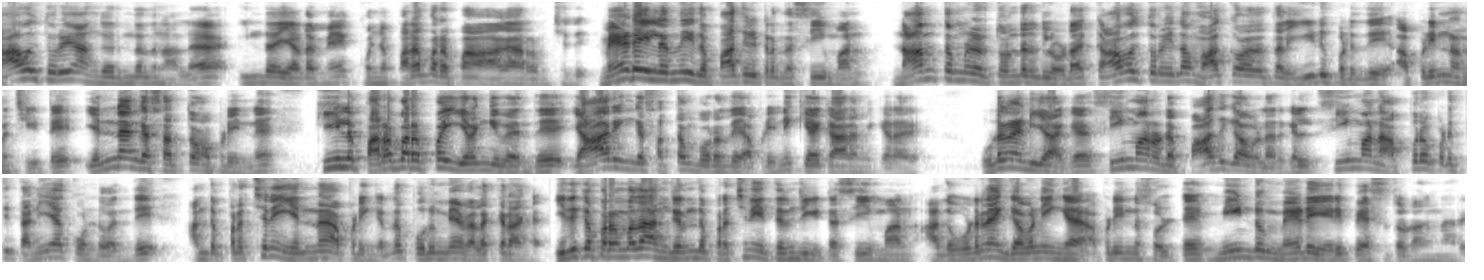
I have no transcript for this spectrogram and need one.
காவல்துறையும் அங்க இருந்ததுனால இந்த இடமே கொஞ்சம் பரபரப்பா ஆக ஆரம்பிச்சது. மேடையில இருந்து இதை பார்த்துக்கிட்டு இருந்த சீமான் நாம் தமிழர் தொண்டர்களோட காவல்துறை தான் வாக்குவாதத்தில் ஈடுபடுது அப்படின்னு நினச்சிக்கிட்டு என்ன அங்க சத்தம் அப்படின்னு கீழே பரபரப்பா இறங்கி வந்து யார் இங்க சத்தம் போறது அப்படின்னு கேட்க ஆரம்பிக்கிறாரு. உடனடியாக சீமானோட பாதுகாவலர்கள் சீமானை அப்புறப்படுத்தி தனியாக கொண்டு வந்து அந்த பிரச்சனை என்ன அப்படிங்கிறத பொறுமையாக விளக்குறாங்க. இதுக்கப்புறமா தான் அங்கிருந்த பிரச்சனையை தெரிஞ்சுக்கிட்ட சீமான் அதை உடனே கவனிங்க அப்படின்னு சொல்லிட்டு மீண்டும் மேடை ஏறி பேச தொடங்கினார்.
